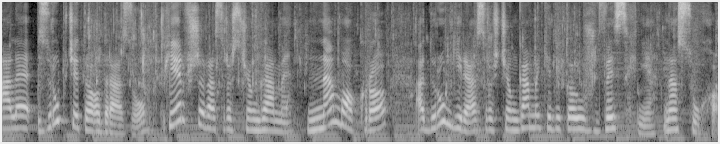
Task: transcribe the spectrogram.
ale zróbcie to od razu. Pierwszy raz rozciągamy na mokro, a drugi raz rozciągamy, kiedy to już wyschnie na sucho.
